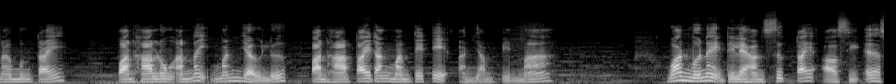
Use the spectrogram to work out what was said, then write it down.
ในเมืองใต้ปัญหาลงอันไหนมันเหย่อหรือปัญหาใต้ดังมันเตะอันยำเป็นมาวันเมื่อไหนที่แลหันซึกใต้ RCS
